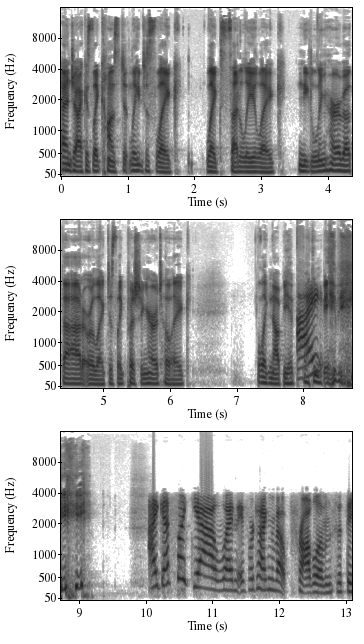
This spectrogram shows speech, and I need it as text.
and Jack is like constantly just like like subtly like needling her about that or like just like pushing her to like like not be a fucking I- baby. I guess like yeah, when if we're talking about problems with the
